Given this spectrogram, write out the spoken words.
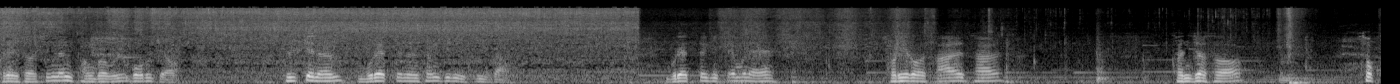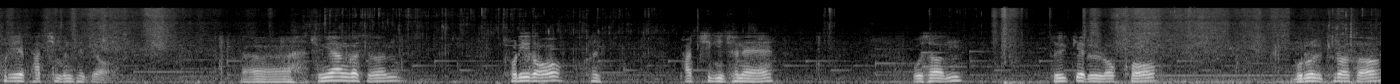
그래서 씻는 방법을 모르죠. 들깨는 물에 뜨는 성질이 있습니다. 물에 뜨기 때문에 조리로 살살 건져서 소쿠리에 받치면 되죠. 어, 중요한 것은 조리로 받치기 전에 우선 들깨를 넣고 물을 틀어서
